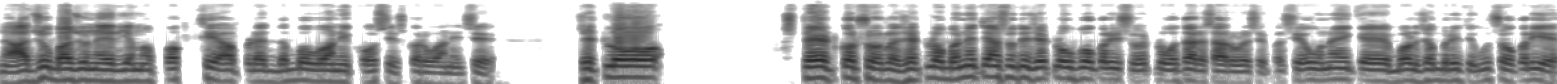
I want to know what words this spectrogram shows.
ને આજુબાજુના એરિયામાં પગથી આપણે દબાવવાની કોશિશ કરવાની છે. જેટલો સ્ટ્રેટ કરશો એટલે જેટલો બને ત્યાં સુધી જેટલો ઊભો કરીશું એટલું વધારે સારું રહેશે. પછી એવું નહીં કે બળજબરીથી ઊંચો કરીએ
